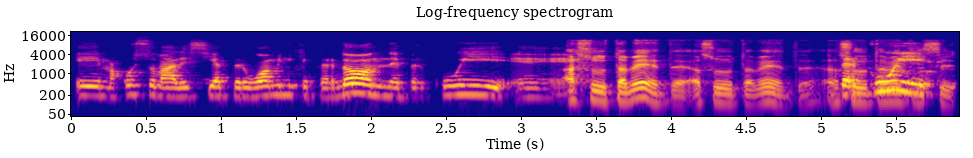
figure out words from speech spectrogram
eh, ma questo vale sia per uomini che per donne, per cui... Eh, assolutamente, assolutamente, assolutamente sì.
